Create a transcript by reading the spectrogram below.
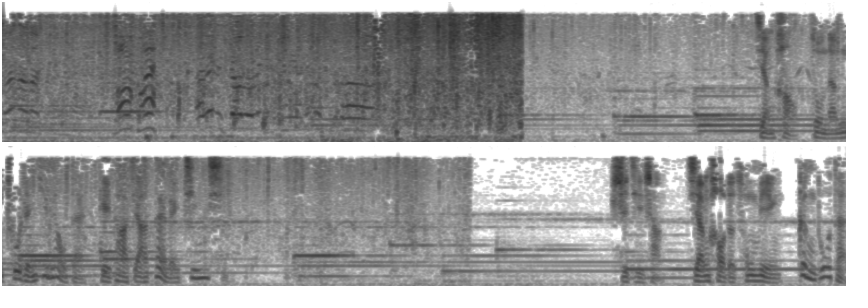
来来来，好，过来，江浩总能出人意料的给大家带来惊喜。实际上，江浩的聪明更多的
